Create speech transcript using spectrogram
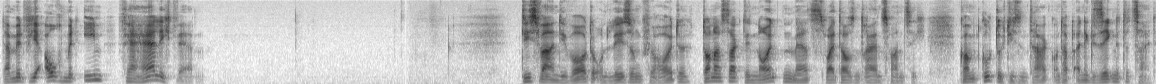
damit wir auch mit ihm verherrlicht werden. Dies waren die Worte und Lesungen für heute, Donnerstag, den 9. März 2023. Kommt gut durch diesen Tag und habt eine gesegnete Zeit.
